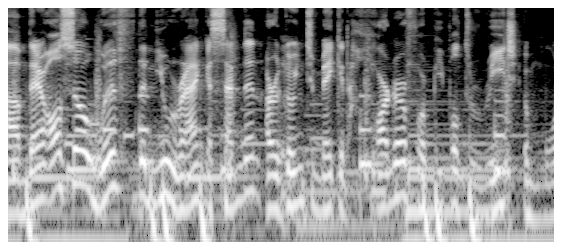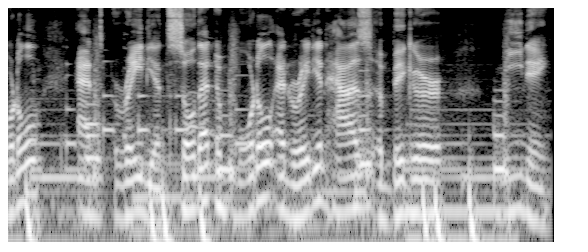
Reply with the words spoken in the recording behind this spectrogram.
Um, they're also with the new rank ascendant are going to make it harder for people to reach immortal and radiant so that immortal and radiant has a bigger meaning.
